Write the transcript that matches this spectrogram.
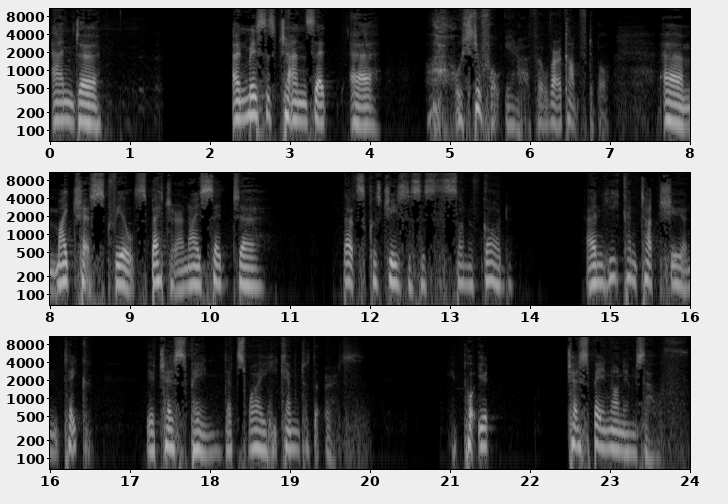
And, uh, and Mrs. Chan said, uh, Oh, fault, you know, I feel very comfortable. Um, my chest feels better. And I said, uh, That's because Jesus is the Son of God. And He can touch you and take your chest pain. That's why He came to the earth. He put your chest pain on Himself.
